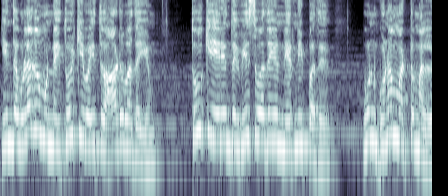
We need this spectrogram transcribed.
இந்த உலகம் உன்னை தூக்கி வைத்து ஆடுவதையும் தூக்கி எறிந்து வீசுவதையும் நிர்ணயிப்பது உன் குணம் மட்டுமல்ல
